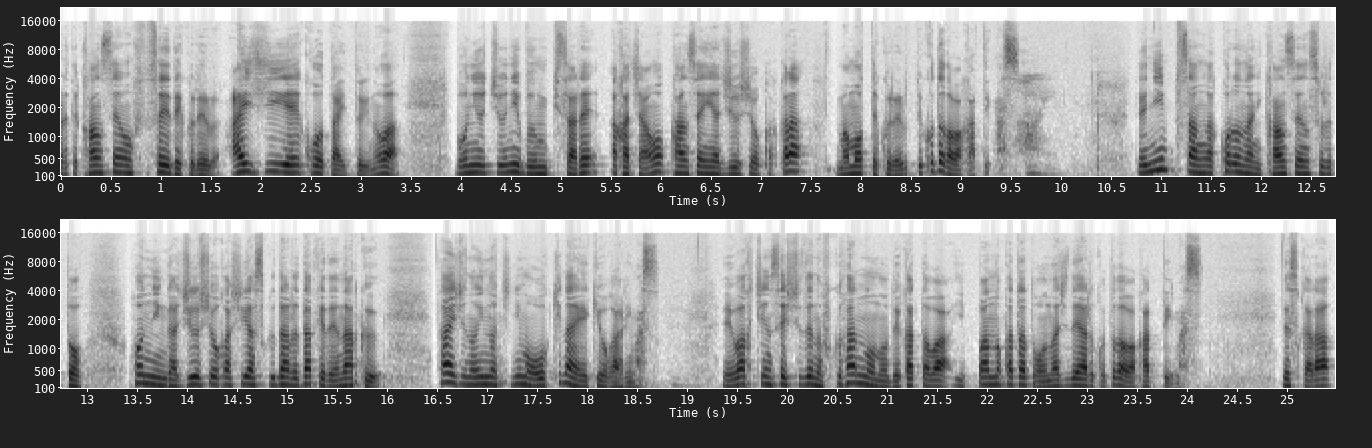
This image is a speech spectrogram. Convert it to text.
れて感染を防いでくれる IgA 抗体というのは母乳中に分泌され赤ちゃんを感染や重症化から守ってくれるということが分かっています、はい、で妊婦さんがコロナに感染すると本人が重症化しやすくなるだけでなく胎児の命にも大きな影響があります。ワクチン接種での副反応の出方は一般の方と同じであることが分かっていますですから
